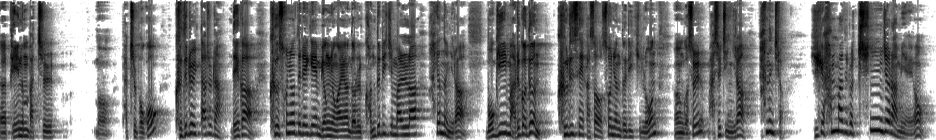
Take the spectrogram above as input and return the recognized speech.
어, 베는 밭을 뭐 밭을 보고 그들을 따르라. 내가 그 소녀들에게 명령하여 너를 건드리지 말라 하였느니라. 목이 마르거든 그릇에 가서 소년들이 길러온 어, 것을 마실지니라 하는지라. 이게 한마디로 친절함이에요.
